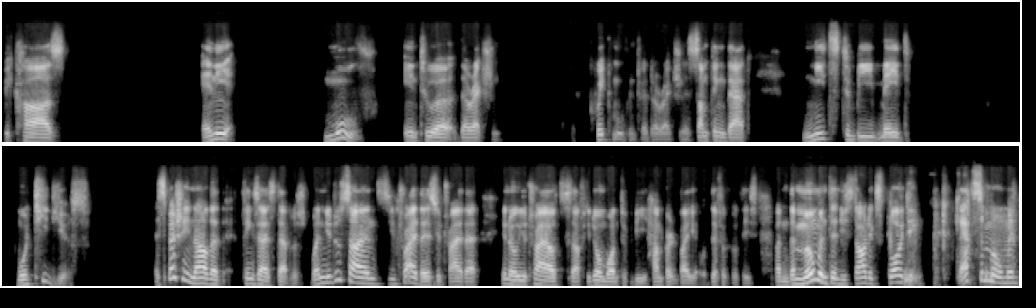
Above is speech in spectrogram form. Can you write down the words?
because any move into a direction, quick move into a direction, is something that needs to be made more tedious, especially now that things are established. When you do science, you try this, you try that, you know, you try out stuff. You don't want to be hampered by difficulties. But the moment that you start exploiting, that's the moment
